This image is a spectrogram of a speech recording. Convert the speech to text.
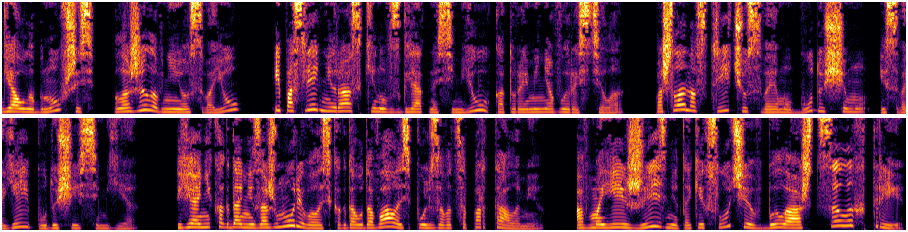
Я, улыбнувшись, вложила в нее свою и, последний раз кинув взгляд на семью, которая меня вырастила, пошла навстречу своему будущему и своей будущей семье. Я никогда не зажмуривалась, когда удавалось пользоваться порталами, а в моей жизни таких случаев было аж целых три,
